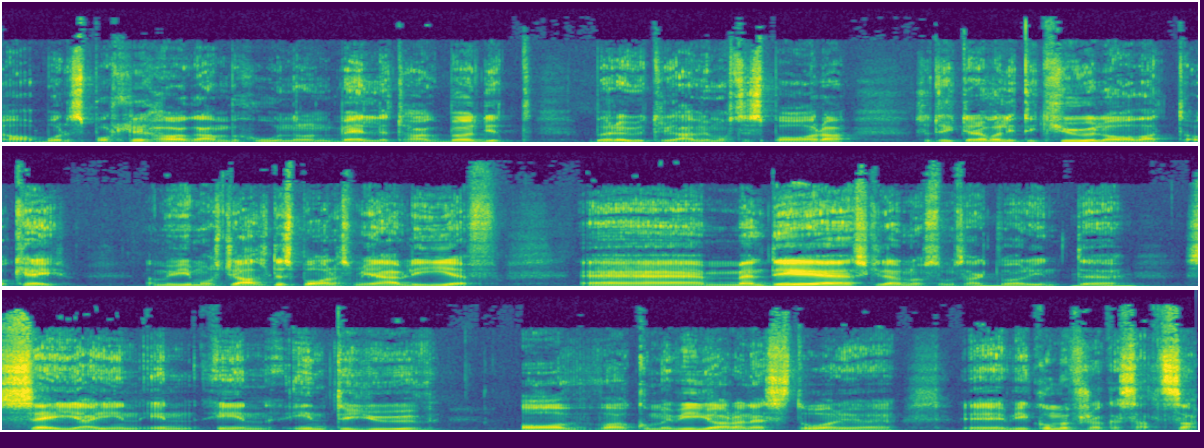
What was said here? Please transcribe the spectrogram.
ja, både sportligt höga ambitioner och en väldigt hög budget börjar uttrycka att vi måste spara. Så tyckte jag det var lite kul av att okej, okay, ja, vi måste ju alltid spara som Gävle IF. Eh, men det skulle jag nog som sagt var inte säga i en intervju av vad kommer vi göra nästa år. Eh, vi kommer försöka satsa.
